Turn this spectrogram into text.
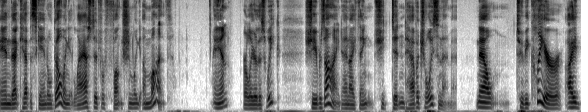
and that kept the scandal going. It lasted for functionally a month. And earlier this week, she resigned, and I think she didn't have a choice in that matter. Now, to be clear, I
